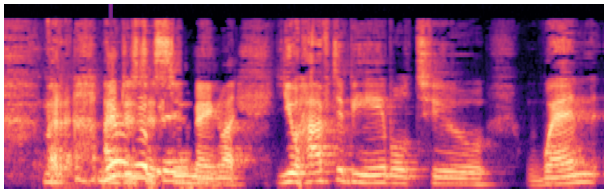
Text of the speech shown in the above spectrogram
but no, I'm just no, assuming like you have to be able to, when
